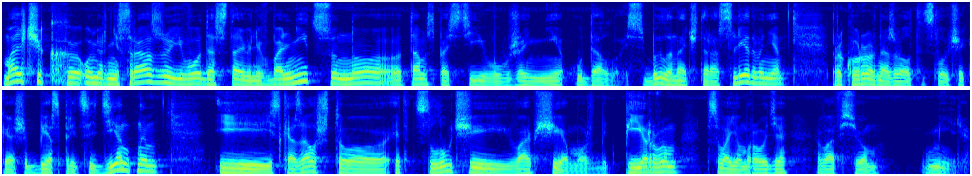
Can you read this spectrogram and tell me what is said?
Мальчик умер не сразу, его доставили в больницу, но там спасти его уже не удалось. Было начато расследование. Прокурор назвал этот случай, конечно, беспрецедентным и сказал, что этот случай вообще может быть первым в своем роде во всем мире.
